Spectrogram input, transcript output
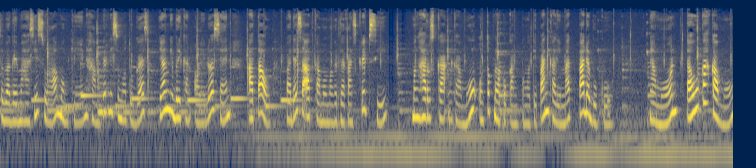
sebagai mahasiswa mungkin hampir di semua tugas yang diberikan oleh dosen atau pada saat kamu mengerjakan skripsi, mengharuskan kamu untuk melakukan pengutipan kalimat pada buku. Namun, tahukah kamu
